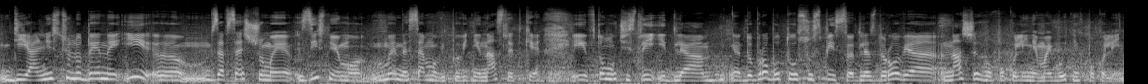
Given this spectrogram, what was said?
діяльністю людини, і ем, за все, що ми здійснюємо, ми несемо відповідні наслідки, і в тому числі і для добробуту суспільства, для здоров'я нашого покоління, майбутніх поколінь.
